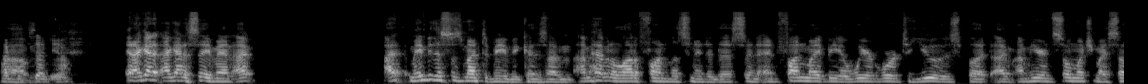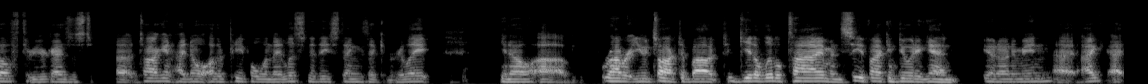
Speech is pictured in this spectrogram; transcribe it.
um, yeah. And I got I got to say, man, I I, maybe this was meant to be because I'm I'm having a lot of fun listening to this, and, and fun might be a weird word to use, but I'm I'm hearing so much myself through your guys' uh, talking. I know other people when they listen to these things they can relate. You know, um, Robert, you talked about get a little time and see if I can do it again. You know what I mean? I I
